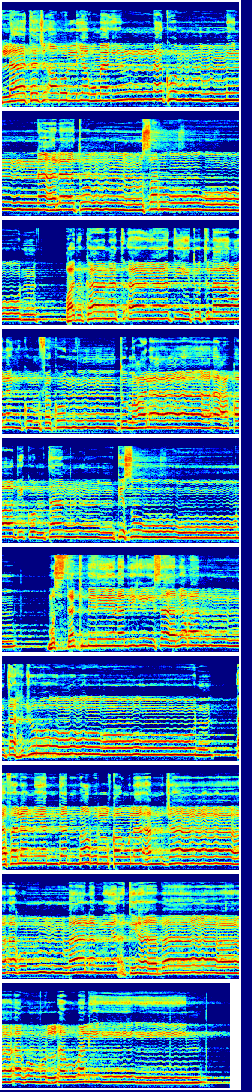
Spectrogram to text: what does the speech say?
لا تجأروا اليوم إنكم منا لا تنصرون. قد كانت آياتي تتلى عليكم فكنتم على أعقابكم تنكصون. مستكبرين به سامرا تهجرون. أفلم يدبروا القول أم جاءهم ما لم يأت آباءهم الأولين؟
